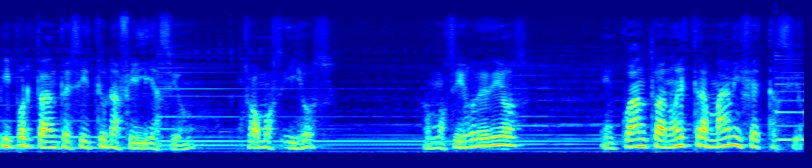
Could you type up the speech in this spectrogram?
Y por tanto existe una filiación. Somos hijos, somos hijos de Dios en cuanto a nuestra manifestación.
